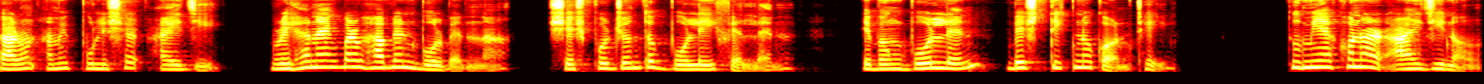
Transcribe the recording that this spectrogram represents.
কারণ আমি পুলিশের আইজি। রেহানা একবার ভাবলেন বলবেন না, শেষ পর্যন্ত বলেই ফেললেন, এবং বললেন, বেশ তীক্ষ্ণ কণ্ঠেই। তুমি এখন আর আইজি নও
